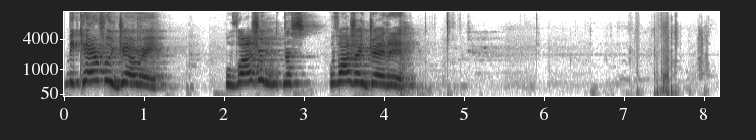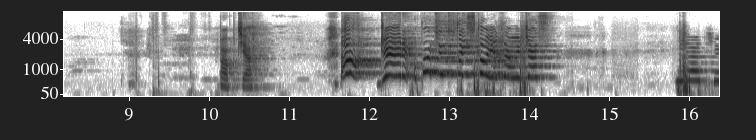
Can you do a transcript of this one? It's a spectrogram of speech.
Be careful, Jerry! Uważaj, nas, uważaj, Jerry! Babcia. A! Jerry! O, patrz, ja tutaj stoję cały czas! Ja cię...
